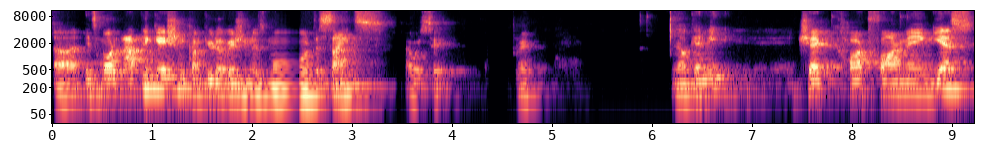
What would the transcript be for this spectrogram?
uh, it's more application computer vision is more the science, I would say, right? Now, can we check hot forming? Yes,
